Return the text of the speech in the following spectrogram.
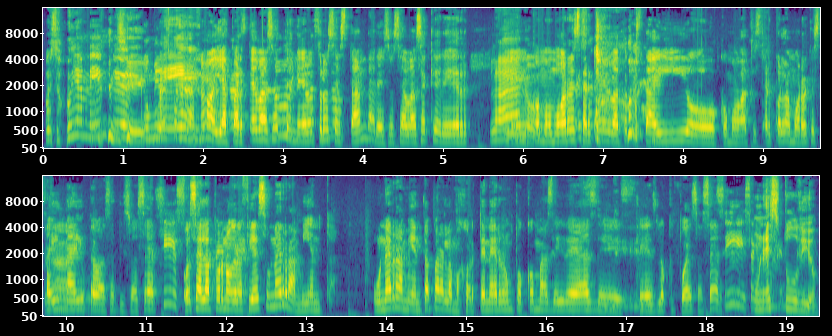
Pues obviamente. Sí. Güey. No, y aparte vas a no, tener otros no. estándares, o sea, vas a querer eh, Claro. como morra estar con el vato que está ahí o como vato estar con la morra que está ahí, Claro. nadie te va a satisfacer. Sí, es- O sea, la pornografía es una herramienta, una herramienta para a lo mejor tener un poco más de ideas de Sí. qué es lo que puedes hacer. Sí, Un estudio.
